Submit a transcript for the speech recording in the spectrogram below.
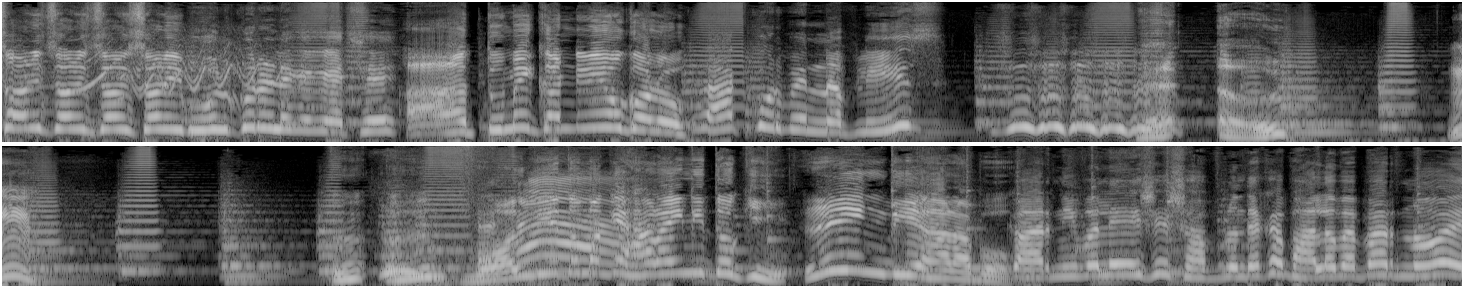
sorry sorry sorry sorry ভুল করে লেগে গেছে। তুমি কন্টিনিউ করো। রাগ করবেন না প্লিজ বল দিয়ে তোমাকে হারাইনি তো কি? রিং দিয়ে হারাবো। কার্নিভালে এসে স্বপ্ন দেখা ভালো ব্যাপার নয়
